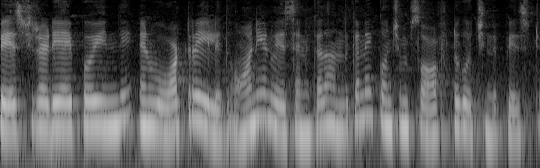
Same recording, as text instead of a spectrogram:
పేస్ట్ రెడీ అయిపోయింది. నేను వాటర్ వేయలేదు. ఆనియన్ వేసాను కదా అందుకనే కొంచెం సాఫ్ట్గా వచ్చింది పేస్ట్.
